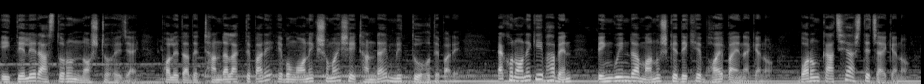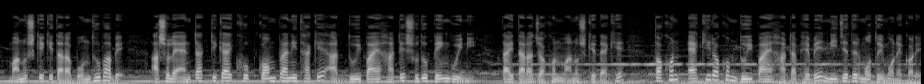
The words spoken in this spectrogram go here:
এই তেলের আস্তরণ নষ্ট হয়ে যায়, ফলে তাদের ঠান্ডা লাগতে পারে এবং অনেক সময় সেই ঠান্ডায় মৃত্যু হতে পারে। এখন অনেকেই ভাবেন, পেঙ্গুইনরা মানুষকে দেখে ভয় পায় না কেন, বরং কাছে আসতে চায় কেন? মানুষকে কি তারা বন্ধু ভাবে? আসলে অ্যান্টার্কটিকায় খুব কম প্রাণী থাকে আর দুই পায়ে হাঁটে শুধু পেঙ্গুইনি তাই তারা যখন মানুষকে দেখে, তখন একই রকম দুই পায়ে হাঁটা ভেবে নিজেদের মতোই মনে করে।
